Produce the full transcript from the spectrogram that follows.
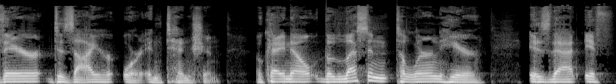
their desire or intention. Okay. Now the lesson to learn here is that if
